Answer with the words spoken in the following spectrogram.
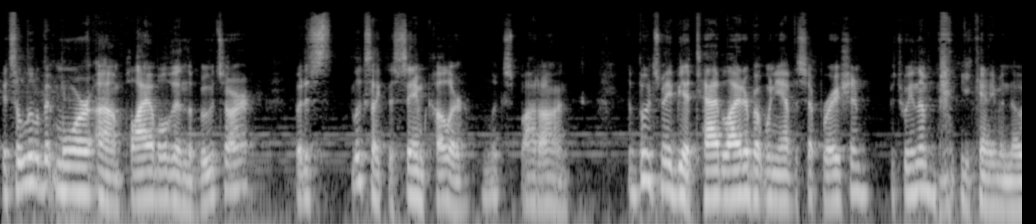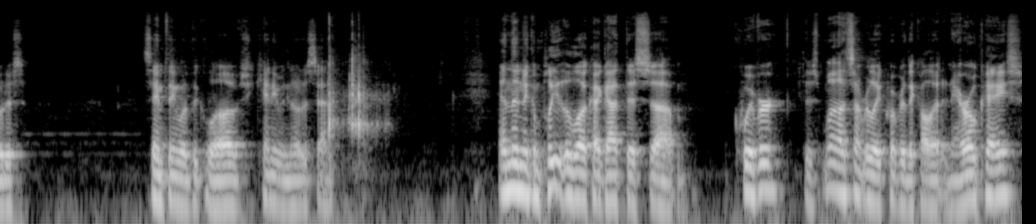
It's a little bit more um, pliable than the boots are, but it looks like the same color. It looks spot on. The boots may be a tad lighter, but when you have the separation between them, you can't even notice. Same thing with the gloves. You can't even notice that. And then to complete the look, I got this um, quiver. This, well, it's not really a quiver. They call it an arrow case.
